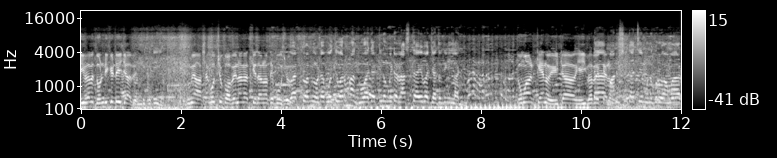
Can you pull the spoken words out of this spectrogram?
এইভাবে দণ্ডি কেটেই যাবে? কেটেই যাব। তুমি আশা করছ কবে নাগাদ কেদারনাথে পৌঁছবে? এবার তো আমি ওটা বলতে পারব না দু হাজার কিলোমিটার রাস্তা এবার যতদিন লাগবে। তোমার কেন? এইটা এইভাবে কেন? মানসিক আছে মনে করো আমার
